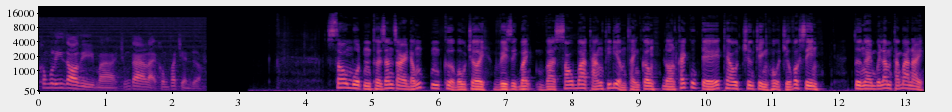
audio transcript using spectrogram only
không có lý do gì mà chúng ta lại không phát triển được. Sau một thời gian dài đóng cửa bầu trời vì dịch bệnh và sau 3 tháng thí điểm thành công đón khách quốc tế theo chương trình hộ chiếu vaccine, từ ngày 15 tháng 3 này,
